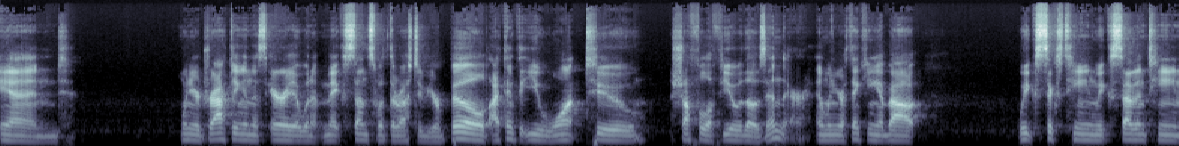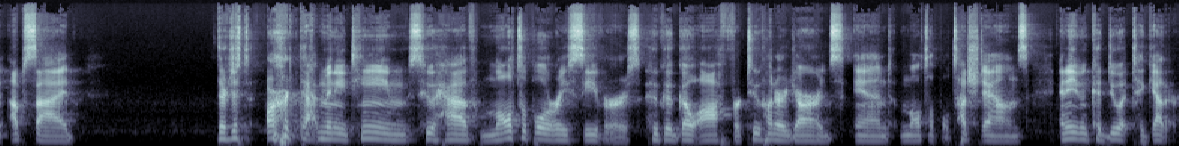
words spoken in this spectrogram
And when you're drafting in this area, when it makes sense with the rest of your build, I think that you want to shuffle a few of those in there. And when you're thinking about week 16, week 17 upside, there just aren't that many teams who have multiple receivers who could go off for 200 yards and multiple touchdowns and even could do it together.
